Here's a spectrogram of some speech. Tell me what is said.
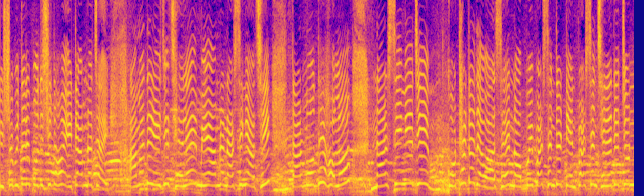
বিশ্ববিদ্যালয় প্রতিষ্ঠিত হয়, এটা আমরা চাই আমাদের এই যে ছেলে মেয়ে আমরা নার্সিংয়ে আছি তার মধ্যে হলো নার্সিংয়ে যে কোঠাটা দেওয়া আছে নব্বই পার্সেন্টের টেন পার্সেন্ট ছেলেদের জন্য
